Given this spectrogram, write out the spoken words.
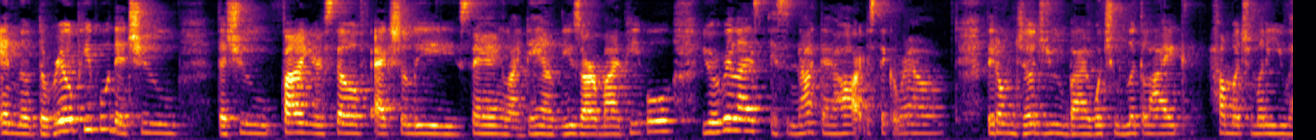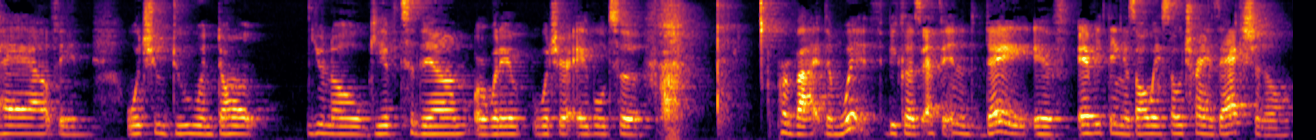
And the the real people that you that you find yourself actually saying like damn these are my people you'll realize it's not that hard to stick around. They don't judge you by what you look like how much money you have and what you do and don't you know, give to them or whatever what you're able to provide them with. Because at the end of the day, if everything is always so transactional,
